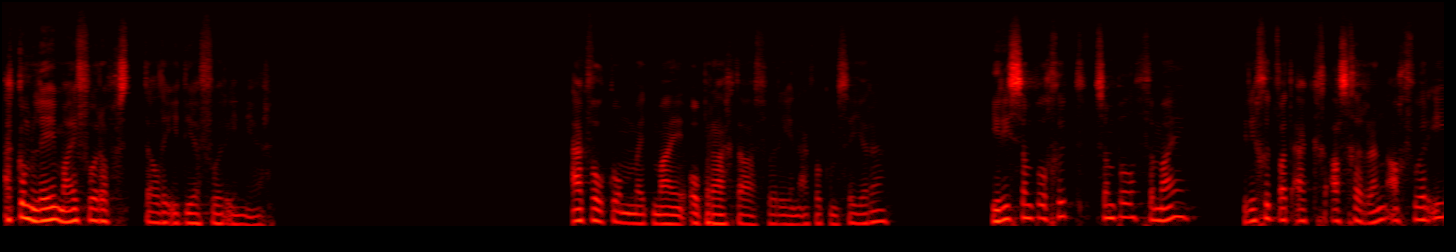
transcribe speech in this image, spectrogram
ek kom lê my vooropgestelde idee voor U neer. Ek wil kom met my opregte hart voor U en ek wil kom sê Here hierdie simpel goed, simpel vir my, hierdie goed wat ek as gering ag voor U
